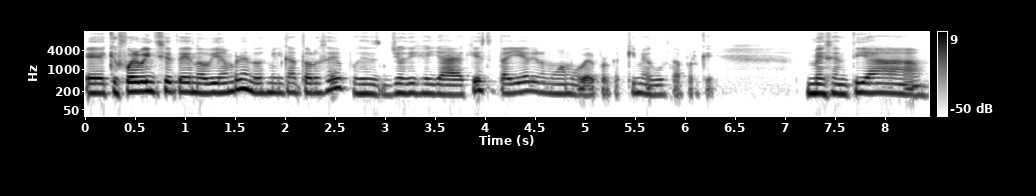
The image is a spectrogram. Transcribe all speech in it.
eh, que fue el 27 de noviembre en 2014, pues yo dije, ya, aquí este taller yo no me voy a mover porque aquí me gusta, porque me sentía,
